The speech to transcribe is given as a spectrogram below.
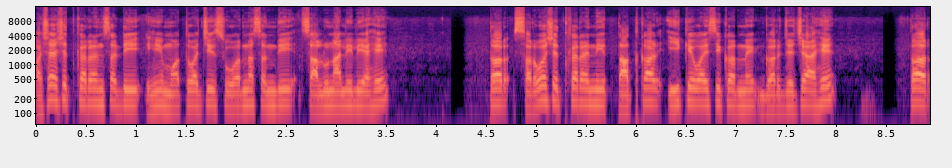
अशा शेतकऱ्यांसाठी ही महत्त्वाची सुवर्णसंधी चालून आलेली आहे. तर सर्व शेतकऱ्यांनी तात्काळ ई के वाय सी करणे गरजेचे आहे. तर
